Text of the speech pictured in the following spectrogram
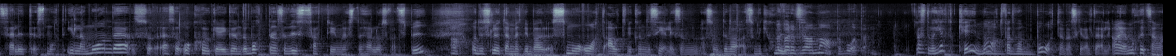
så lite smått illamående, så, alltså åksjuka i grund och botten så vi satt ju mest och höll oss för att spy. Ah. Och det slutade med att vi bara små åt allt vi kunde se liksom. Alltså det var så mycket skit. Men var det bra mat på båten? Alltså det var helt okej mat för att det var en båt om jag ska vara helt ärlig. Ah, ja men skitsamma.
